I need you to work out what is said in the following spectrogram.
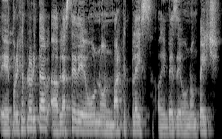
eh, por ejemplo, ahorita hablaste de un on marketplace o en vez de un on page.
